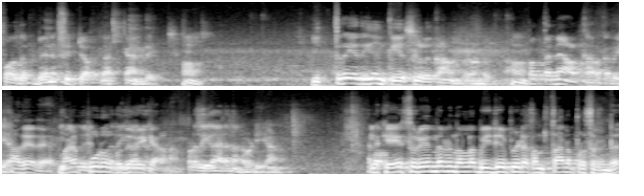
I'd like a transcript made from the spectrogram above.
for the benefit of that candidate ഇത്രയധികം കേസുകൾ കാണുമ്പോഴുണ്ട്. അപ്പം തന്നെ ആൾക്കാർക്കറിയാം. പ്രതികാര നടപടിയാണ്. അല്ല കെ സുരേന്ദ്രൻ എന്നുള്ള ബി ജെ പിയുടെ സംസ്ഥാന പ്രസിഡന്റ്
